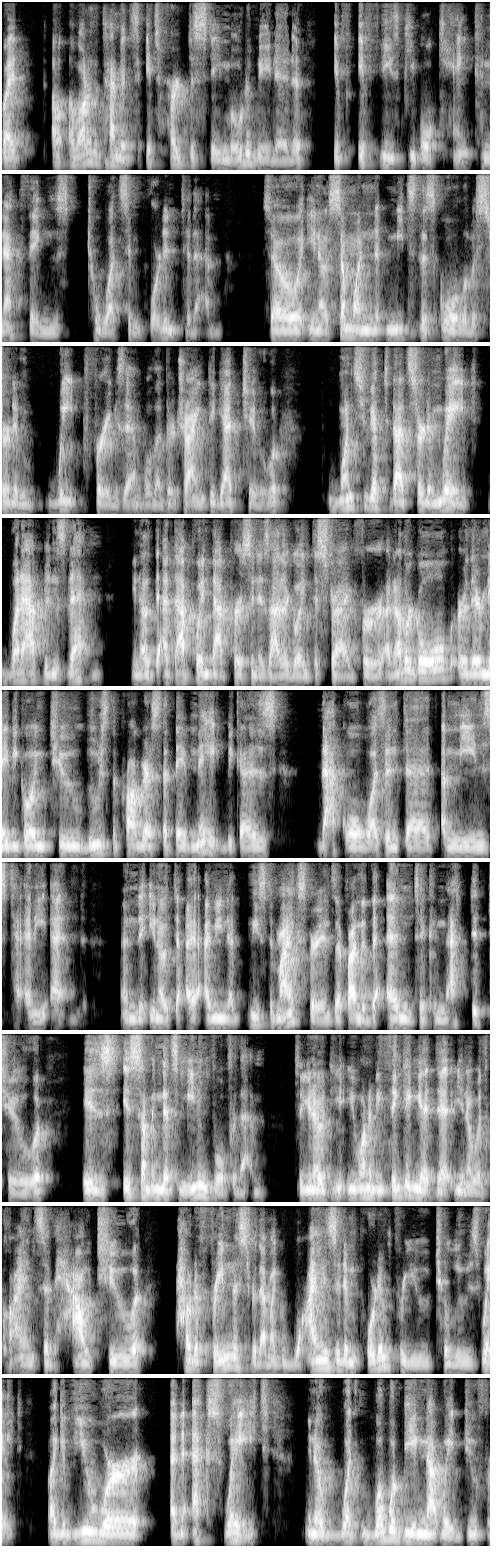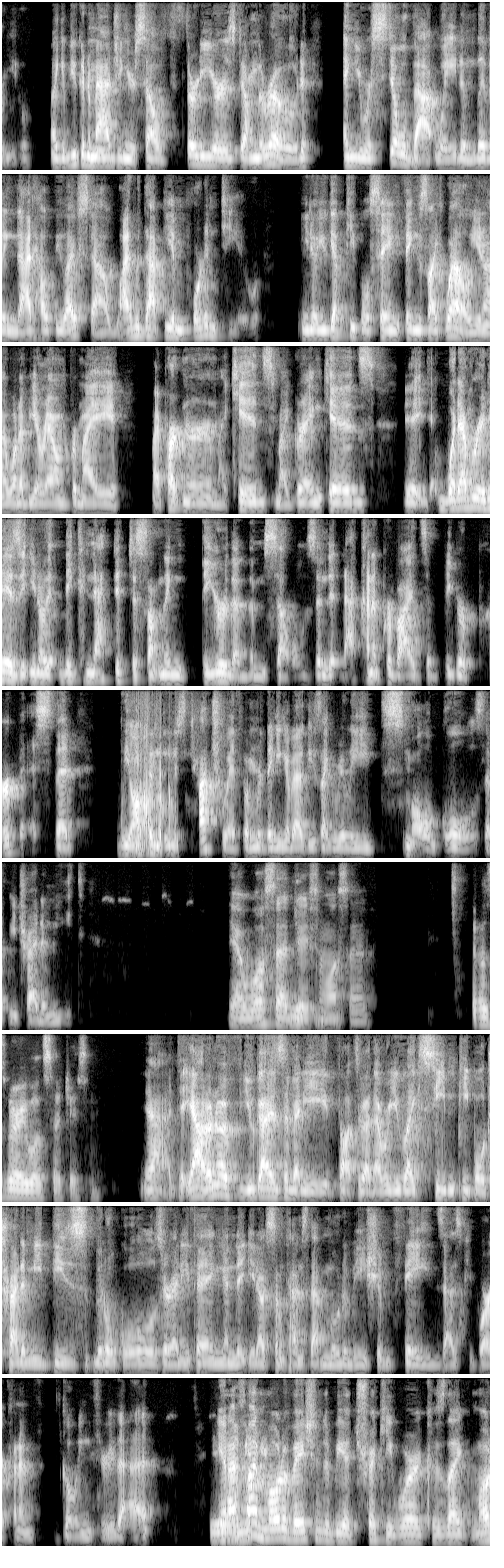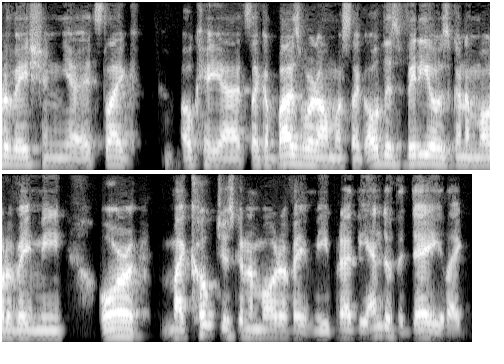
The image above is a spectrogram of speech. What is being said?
But a, a lot of the time, it's it's hard to stay motivated if if these people can't connect things to what's important to them. So you know someone meets this goal of a certain weight for example that they're trying to get to once you get to that certain weight what happens then? You know at that point that person is either going to strive for another goal or they're maybe going to lose the progress that they've made because that goal wasn't a, a means to any end. And you know to, I, I mean at least in my experience i find that the end to connect it to is is something that's meaningful for them so you know you, you want to be thinking it that you know with clients of how to how to frame this for them. Like why is it important for you to lose weight? Like if you were an X weight, you know, what what would being that weight do for you? Like if you can imagine yourself 30 years down the road and you were still that weight and living that healthy lifestyle, why would that be important to you? You know, you get people saying things like, well, you know, I want to be around for my my partner, and my kids, my grandkids, it, eh, whatever it is, you know, they connect it to something bigger than themselves. And that kind of provides a bigger purpose that we often lose touch with when we're thinking about these like really small goals that we try to meet. Yeah, well said, Jason. Well said. That was very well said, Jason. Yeah, yeah. I don't know if you guys have any thoughts about that. Where you like seen people try to meet these little goals or anything, and you know sometimes that motivation fades as people are kind of going through that. Yeah, yeah I, I mean, find motivation to be a tricky word because like motivation, yeah, it's like okay, yeah, it's like a buzzword almost. Like, oh, this video is gonna motivate me, or my coach is going to motivate me but at the end of the day like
